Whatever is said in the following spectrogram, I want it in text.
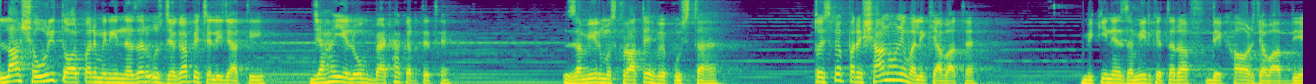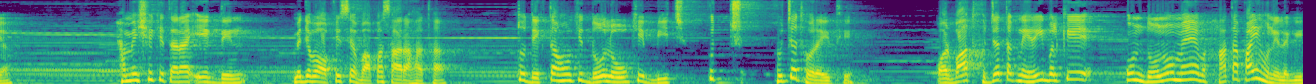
लाशौरी तौर पर मेरी नज़र उस जगह पे चली जाती, जहाँ ये लोग बैठा करते थे। ज़मीर मुस्कुराते हुए पूछता है तो इसमें परेशान होने वाली क्या बात है? विकी ने ज़मीर की तरफ़ देखा और जवाब दिया, हमेशा की तरह एक दिन मैं जब ऑफ़िस से वापस आ रहा था तो देखता हूँ कि दो लोगों के बीच कुछ हुज्जत हो रही थी। और बात हुज्जत तक नहीं रही, बल्कि उन दोनों में हाथापाई होने लगी।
